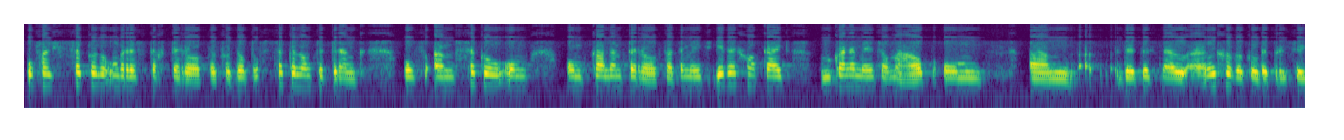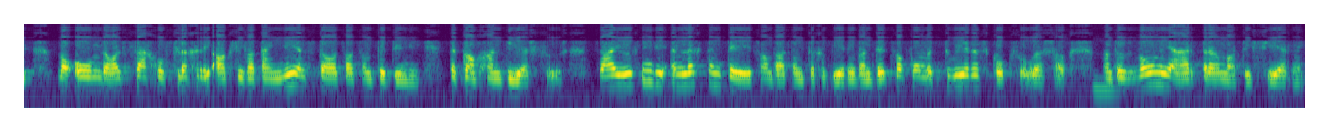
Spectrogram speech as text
of hy sukkel om rustig te raak, byvoorbeeld of sukkel om te drink of um sukkel om om kalm te raak, dat 'n mens eerder gaan kyk hoe kan 'n mens hom help om um dit is nou 'n ingewikkelde proses, maar om daai veg of vlug reaksie wat hy nie in staat was om te doen nie, te kan gaan deurvoer. So hy hoef nie die inligting te hê van wat om te gebeur nie, want dit sal hom 'n tweede skok veroorsaak. Want ons wil nie hertraumatiseer nie,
